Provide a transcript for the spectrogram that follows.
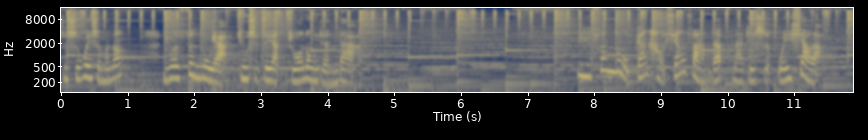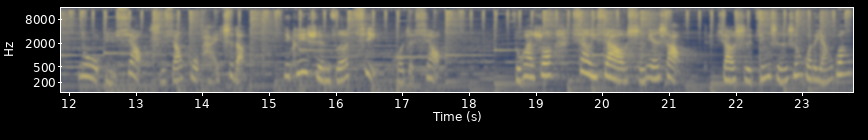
这是为什么呢？因为愤怒呀，就是这样捉弄人的。与愤怒刚好相反的，那就是微笑了。怒与笑是相互排斥的，你可以选择气或者笑。俗话说：“笑一笑，十年少。”笑是精神生活的阳光，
